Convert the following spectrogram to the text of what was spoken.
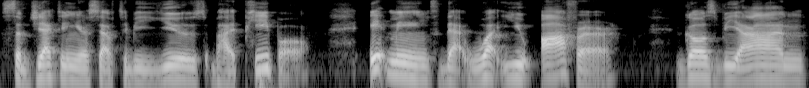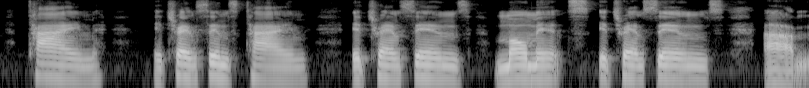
subjecting yourself to be used by people. It means that what you offer goes beyond time, it transcends time, it transcends moments, it transcends um,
